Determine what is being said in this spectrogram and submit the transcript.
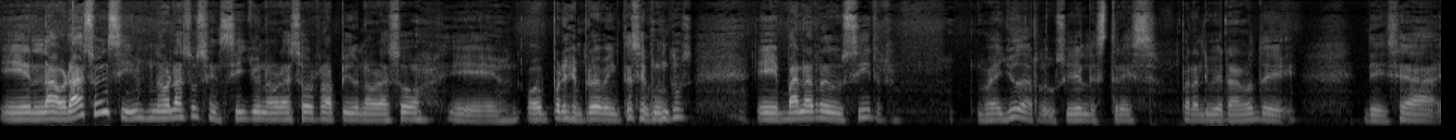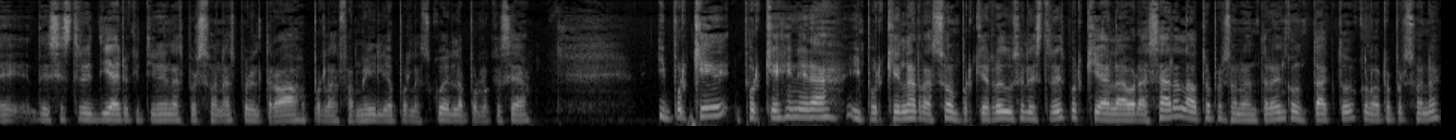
El abrazo en sí, un abrazo sencillo, un abrazo rápido, un abrazo, hoy por ejemplo de 20 segundos, van a reducir, va a ayudar a reducir el estrés para liberarnos de, de, ese, eh, de ese estrés diario que tienen las personas por el trabajo, por la familia, por la escuela, por lo que sea. ¿Y por qué, por qué genera y por qué la razón? ¿Por qué reduce el estrés? Porque al abrazar a la otra persona, entrar en contacto con la otra persona,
